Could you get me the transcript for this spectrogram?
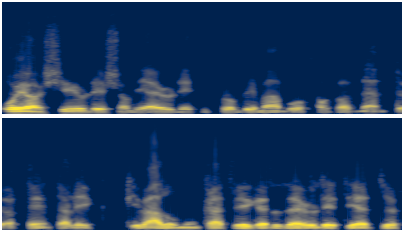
olyan sérülés, ami erőléti problémából fakad, nem történt. Elég kiváló munkát végez az erőléti edző.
